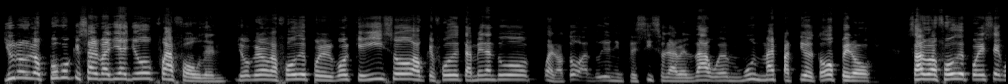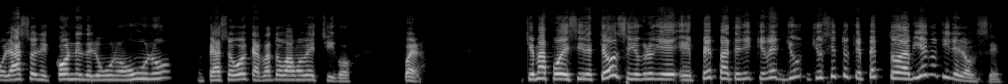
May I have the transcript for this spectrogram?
y uno de los pocos que salvaría yo fue a Foden. Yo creo que a Foden por el gol que hizo, aunque Foden también anduvo, bueno, todo anduvo impreciso, la verdad, weón, muy mal partido de todos, pero salvo a Foden por ese golazo en el córner del 1-1, un pedazo de gol que al rato vamos a ver, chicos. Bueno, ¿Qué más puedo decir de este 11? Yo creo que eh, Pep va a tener que ver. Yo, yo siento que Pep todavía no tiene el 11.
